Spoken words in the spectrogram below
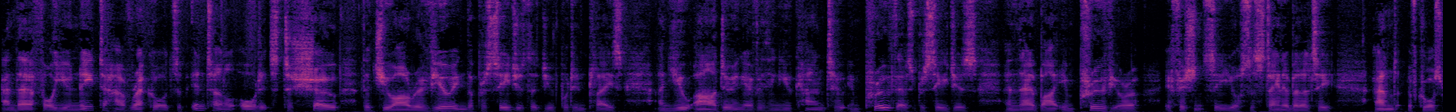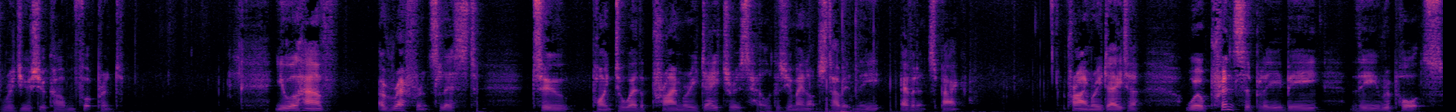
and therefore you need to have records of internal audits to show that you are reviewing the procedures that you've put in place and you are doing everything you can to improve those procedures and thereby improve your efficiency, your sustainability, and of course reduce your carbon footprint. You will have a reference list to point to where the primary data is held because you may not just have it in the evidence pack. Primary data will principally be the reports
